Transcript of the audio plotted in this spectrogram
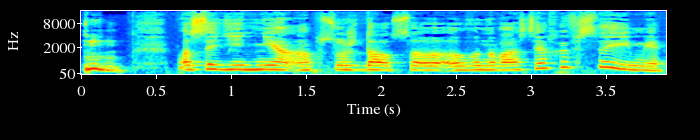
последние дни обсуждался в новостях и в Сейме.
